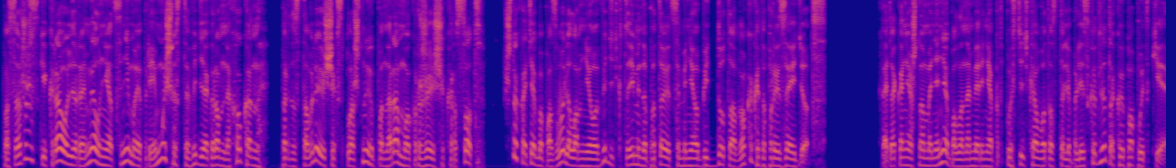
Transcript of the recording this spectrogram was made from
пассажирский краулер имел неоценимое преимущество в виде огромных окон, предоставляющих сплошную панораму окружающих красот, что хотя бы позволило мне увидеть, кто именно пытается меня убить до того, как это произойдет. Хотя, конечно, у меня не было намерения подпустить кого-то столь близко для такой попытки.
